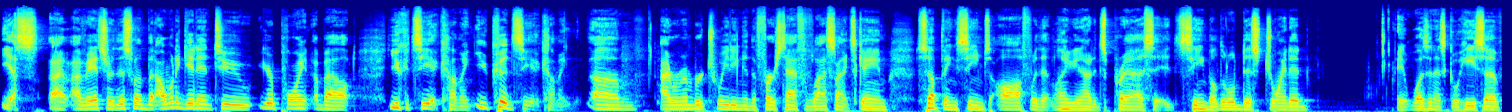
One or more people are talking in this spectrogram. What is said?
Yes, I've answered this one, but I want to get into your point about you could see it coming. You could see it coming. Um, I remember tweeting in the first half of last night's game, something seems off with Atlanta United's press. It seemed a little disjointed. It wasn't as cohesive.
